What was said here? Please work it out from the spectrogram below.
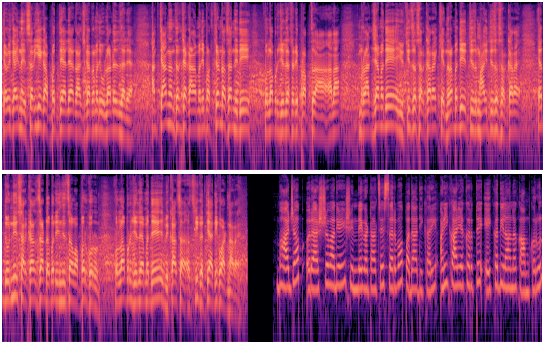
त्यावेळी काही नैसर्गिक आपत्ती आल्या राजकारणामध्ये उलाढाल झाल्या. आणि त्यानंतरच्या काळामध्ये प्रचंड असा निधी कोल्हापूर जिल्ह्यासाठी प्राप्त आला. राज्यामध्ये युतीचं सरकार आहे केंद्रामध्ये युतीचं महायुतीचं सरकार आहे. या दोन्ही सरकारचा डबल इंजिनचा वापर करून कोल्हापूर जिल्ह्यामध्ये विकासाची गती अधिक वाढणार आहे. भाजप राष्ट्रवादी आणि शिंदे गटाचे सर्व पदाधिकारी आणि कार्यकर्ते एकदिलानं काम करून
